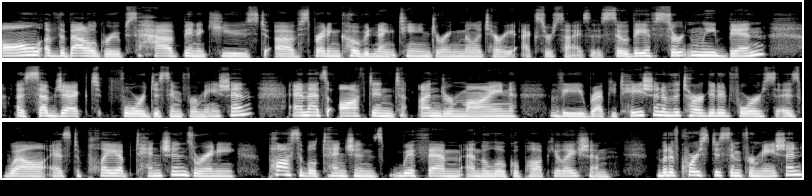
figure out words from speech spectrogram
all of the battle groups have been accused of spreading COVID 19 during military exercises. So they have certainly been a subject for disinformation. And that's often to undermine the reputation of the targeted force as well as to play up tensions or any possible tensions with them and the local population. But of course, disinformation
